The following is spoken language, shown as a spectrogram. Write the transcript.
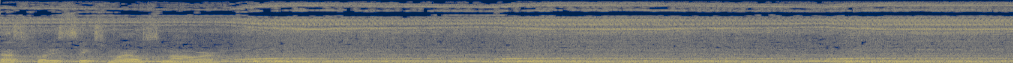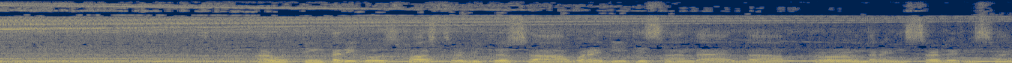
That's 46 miles an hour. I would think that it goes faster because uh, what I did is on the, the, program that I inserted is I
